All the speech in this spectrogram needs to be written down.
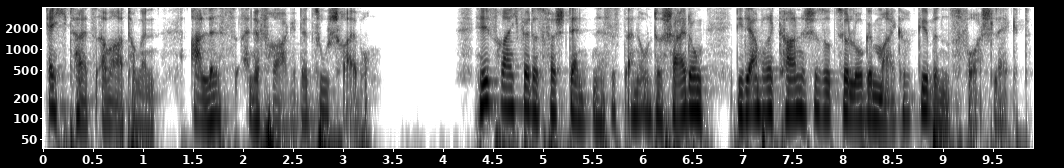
Echtheitserwartungen, alles eine Frage der Zuschreibung. Hilfreich für das Verständnis ist eine Unterscheidung, die der amerikanische Soziologe Michael Gibbons vorschlägt.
